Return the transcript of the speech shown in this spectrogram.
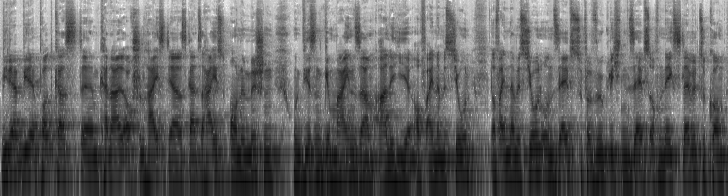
wie der, wie der Podcast-Kanal auch schon heißt, ja, das Ganze heißt On a Mission. Und wir sind gemeinsam alle hier auf einer Mission, auf einer Mission, uns selbst zu verwirklichen, selbst auf ein Next Level zu kommen,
